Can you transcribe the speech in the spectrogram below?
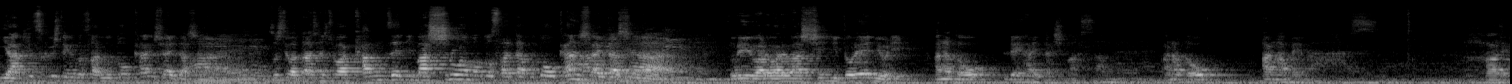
焼き尽くしてくださることを感謝いたします。そして私たちは完全に真っ白なものとされたことを感謝いたします。それに我々は真理と霊によりあなたを礼拝いたします。あなたを崇めます。ハレル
